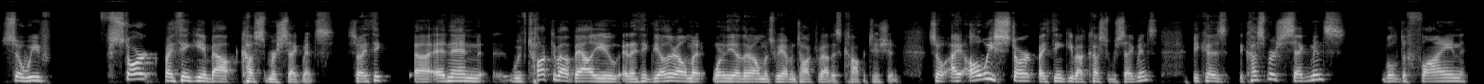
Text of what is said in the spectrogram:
So we've start by thinking about customer segments. So I think uh, and then we've talked about value and I think the other element one of the other elements we haven't talked about is competition. So I always start by thinking about customer segments because the customer segments will define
